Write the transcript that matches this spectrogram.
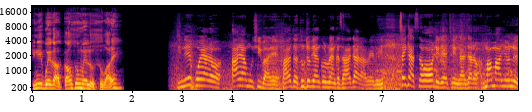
ဒီနေ့ပွဲကအကောင်းဆုံးပဲလို့ဆိုပါတယ်။ ဒီနေ့ပွဲကတော့အားရမှုရှိပါတယ်။ဘာလို့လဲဆိုတော့သူတပြန်ကိုယ်ပြန်ကစားကြတာပဲလေ။စိတ်ကစောနေတဲ့အချိန်ကကြတော့အမမယွန်းတွေ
